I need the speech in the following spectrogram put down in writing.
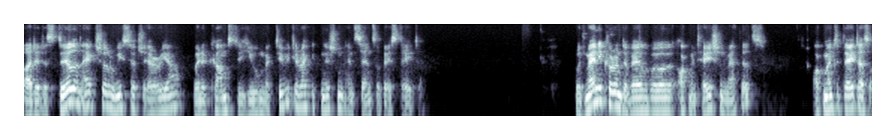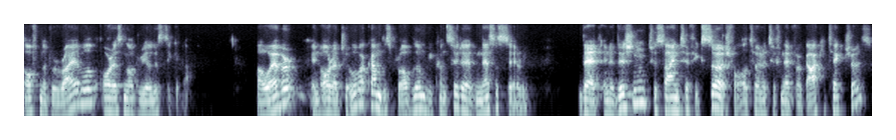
but it is still an actual research area when it comes to human activity recognition and sensor-based data. With many current available augmentation methods, Augmented data is often not reliable or is not realistic enough. However, in order to overcome this problem, we consider it necessary that in addition to scientific search for alternative network architectures,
